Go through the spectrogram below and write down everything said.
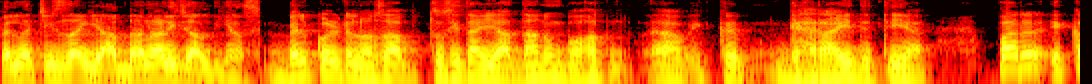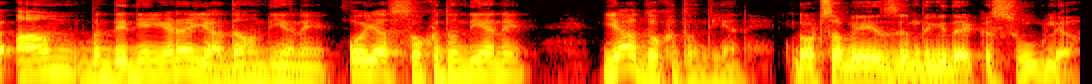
ਪਹਿਲਾਂ ਚੀਜ਼ਾਂ ਯਾਦਾਂ ਨਾਲ ਹੀ ਚੱਲਦੀਆਂ ਸੀ। ਬਿਲਕੁਲ ਢਿੱਲੋਂ ਸਾਹਿਬ ਤੁਸੀਂ ਤਾਂ ਯਾਦਾਂ ਨੂੰ ਬਹੁਤ ਇੱਕ ਗਹਿਰਾਈ ਦਿੱਤੀ ਆ। ਪਰ ਇੱਕ ਆਮ ਬੰਦੇ ਦੀਆਂ ਜਿਹੜਾ ਯਾਦਾਂ ਹੁੰਦੀਆਂ ਨੇ ਉਹ ਜਾਂ ਸੁੱਖ ਹੁੰਦੀਆਂ ਨੇ ਜਾਂ ਦੁੱਖ ਹੁੰਦੀਆਂ ਨੇ। ਡਾਕਟਰ ਸਾਹਿਬ ਇਹ ਜ਼ਿੰਦਗੀ ਦਾ ਇੱਕ ਅਸੂਲ ਆ।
